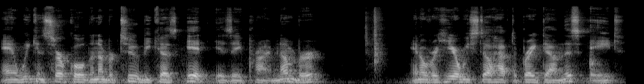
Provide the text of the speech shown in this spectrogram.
and we can circle the number 2 because it is a prime number. And over here we still have to break down this 8.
